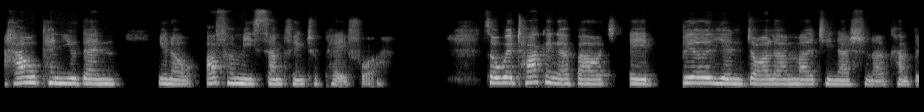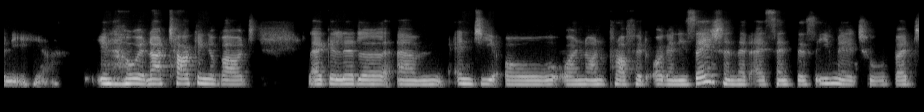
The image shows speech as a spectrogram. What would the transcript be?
How can you then you know offer me something to pay for so we're talking about a billion dollar multinational company here. You know, we're not talking about like a little um, NGO or nonprofit organization that I sent this email to, but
